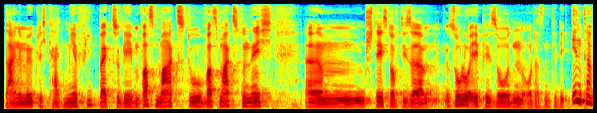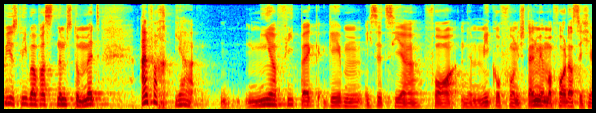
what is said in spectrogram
deine Möglichkeit, mir Feedback zu geben. Was magst du, was magst du nicht? Ähm, stehst du auf diese Solo-Episoden oder sind dir die Interviews lieber? Was nimmst du mit? Einfach ja mir Feedback geben. Ich sitze hier vor einem Mikrofon. Ich stelle mir immer vor, dass ich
